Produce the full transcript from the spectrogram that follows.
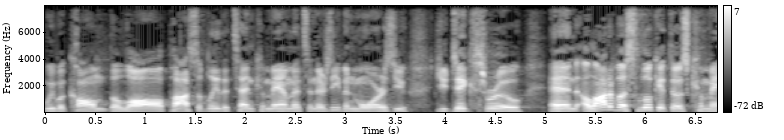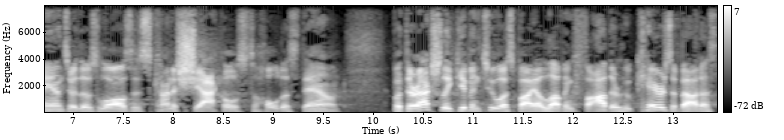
we would call them the law, possibly the Ten Commandments, and there's even more as you, you dig through. And a lot of us look at those commands or those laws as kind of shackles to hold us down. But they're actually given to us by a loving Father who cares about us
